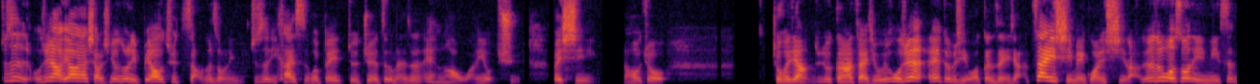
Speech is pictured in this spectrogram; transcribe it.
就是我觉得要要要小心，就是说你不要去找那种你就是一开始会被就是觉得这个男生哎很好玩有趣被吸引，然后就就会这样就跟他在一起。我我觉得哎对不起，我要更正一下，在一起没关系啦。就是如果说你你是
